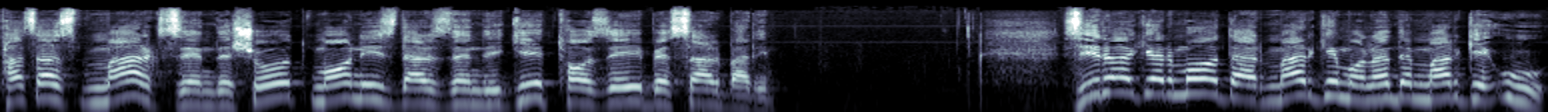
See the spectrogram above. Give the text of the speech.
پس از مرگ زنده شد ما نیز در زندگی تازه‌ای به سر بریم. زیرا اگر ما در مرگ مانند مرگ او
